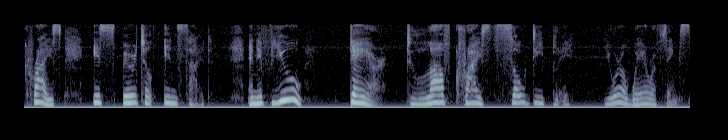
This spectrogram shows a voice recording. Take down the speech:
Christ is spiritual insight. And if you dare to love Christ so deeply, you are aware of things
